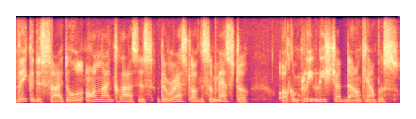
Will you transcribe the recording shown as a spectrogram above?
they could decide to hold online classes the rest of the semester or completely shut down campus.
